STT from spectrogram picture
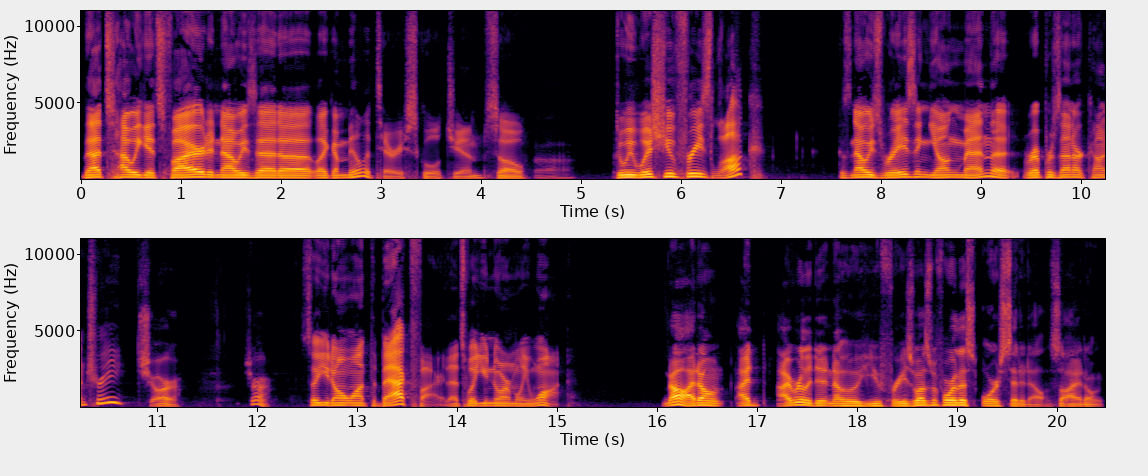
that's how he gets fired, and now he's at uh like a military school, Jim. So, do we wish you freeze luck? Because now he's raising young men that represent our country. sure, sure. So you don't want the backfire. That's what you normally want. No, I don't. I I really didn't know who Hugh Freeze was before this or Citadel, so I don't.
